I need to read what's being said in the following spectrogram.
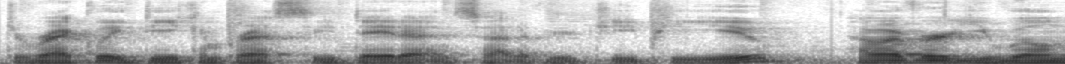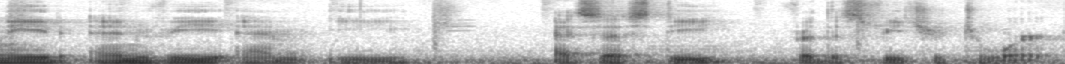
directly decompress the data inside of your GPU. However, you will need NVMe SSD for this feature to work.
